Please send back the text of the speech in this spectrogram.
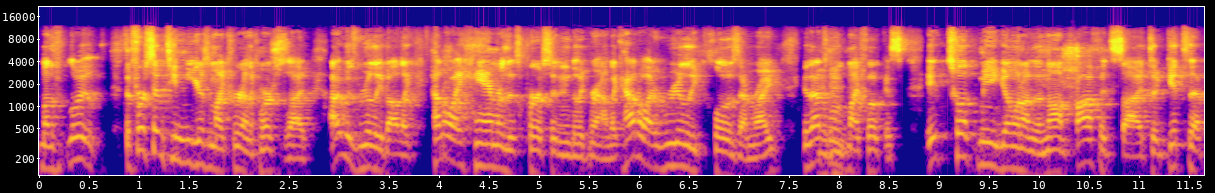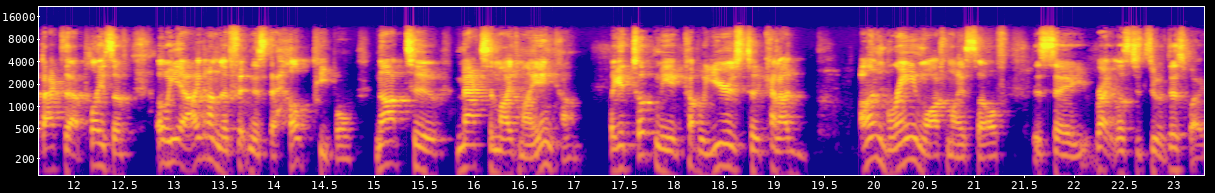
the first 17 years of my career on the commercial side, I was really about like, how do I hammer this person into the ground? Like, how do I really close them, right? Because that's mm-hmm. what was my focus. It took me going on the nonprofit side to get to that back to that place of, oh yeah, I got into fitness to help people, not to maximize my income. Like it took me a couple years to kind of unbrainwash myself to say, right, let's just do it this way.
